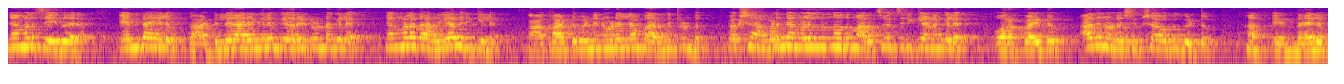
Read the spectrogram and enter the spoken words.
ഞങ്ങൾ ചെയ്തു തരാം. എന്തായാലും കാട്ടിൽ ആരെങ്കിലും കയറിയിട്ടുണ്ടെങ്കിൽ ഞങ്ങളത് അറിയാതിരിക്കില്ല. ആ കാട്ടുപെണ്ണിനോടെല്ലാം പറഞ്ഞിട്ടുണ്ട്. പക്ഷെ അവൾ ഞങ്ങളിൽ നിന്നും അത് മറച്ചു വെച്ചിരിക്കുകയാണെങ്കിൽ ഉറപ്പായിട്ടും അതിനുള്ള ശിക്ഷ അവൾക്ക് കിട്ടും. എന്തായാലും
